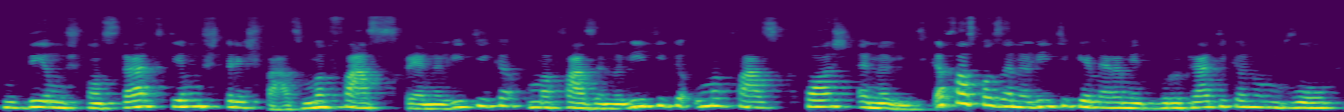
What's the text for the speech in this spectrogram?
podemos considerar que temos três fases: uma fase pré-analítica, uma fase analítica, uma fase pós-analítica. A fase pós-analítica é meramente burocrática, não vou,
